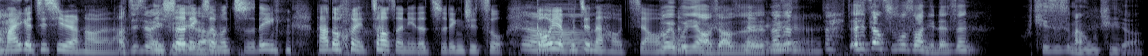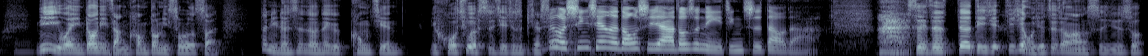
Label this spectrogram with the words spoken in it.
买一个机器人好了啦。啊，机器人，你设定什么指令，它都会照着你的指令去做。啊、狗也不见得好教，狗也不一定好教，是不是？那就而且这样子说实话，你人生。其实是蛮无趣的，你以为你都你掌控，都你说了算，但你人生的那个空间，你活出的世界就是比较小。没有新鲜的东西啊，都是你已经知道的啊。哎，所以这这第一件，第一件我觉得最重要的事情就是说，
